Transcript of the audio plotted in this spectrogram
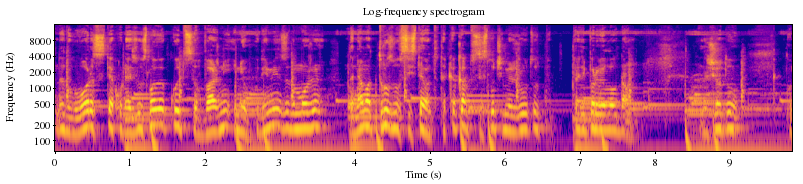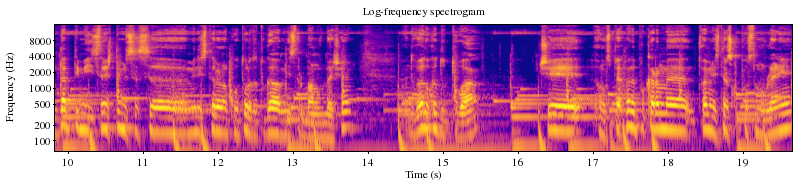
да договоря с тях тези условия, които са важни и необходими, за да може да няма трус в системата, така както се случи между другото преди първия локдаун. Защото контактите ми и срещите ми с министъра на културата, тогава министър Банов беше, доведоха до това, че успяхме да прокараме това министерско постановление,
